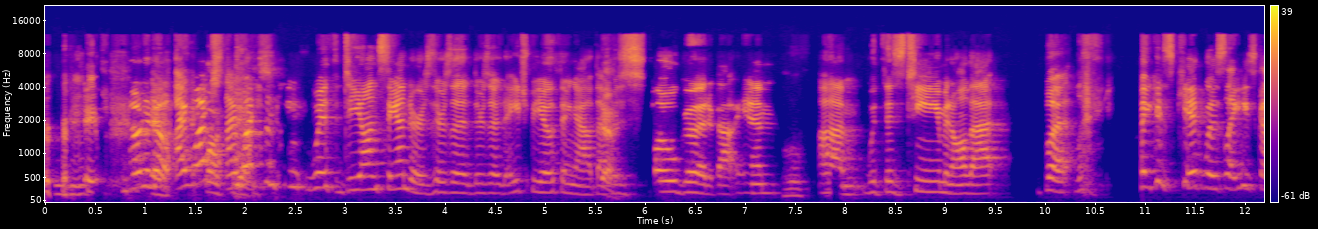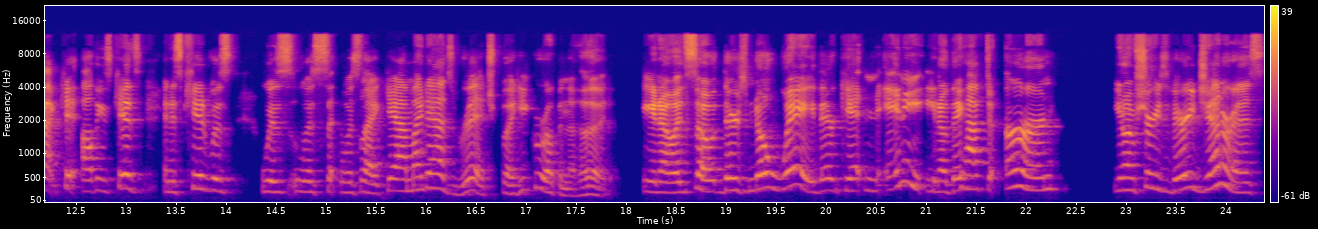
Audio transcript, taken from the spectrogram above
Mm-hmm. No, no, no. I watched I watched something with Deion Sanders. There's a there's an HBO thing out that yes. was so good about him mm-hmm. um, with his team and all that. But like like his kid was like he's got kid, all these kids and his kid was was was was like, yeah, my dad's rich, but he grew up in the hood, you know, and so there's no way they're getting any, you know, they have to earn, you know, I'm sure he's very generous,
